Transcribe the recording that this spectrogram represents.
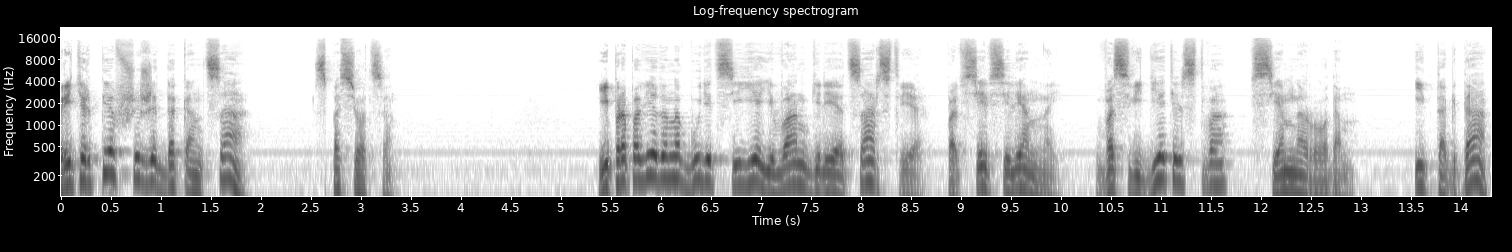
претерпевший же до конца спасется. И проповедано будет сие Евангелие Царствия по всей вселенной, во свидетельство всем народам. И тогда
